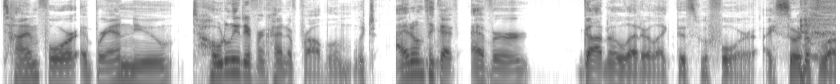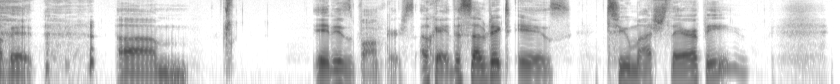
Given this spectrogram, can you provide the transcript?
time for a brand new, totally different kind of problem, which I don't think I've ever gotten a letter like this before. I sort of love it. um, it is bonkers. Okay, the subject is too much therapy.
